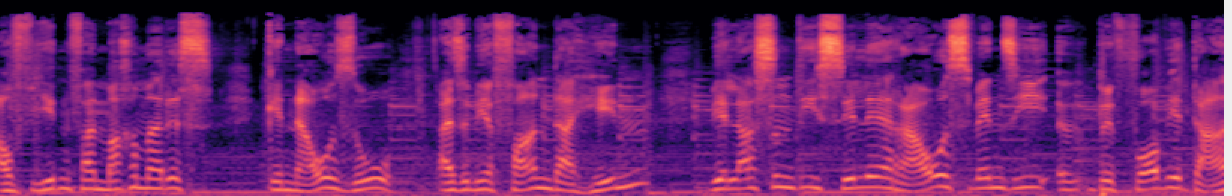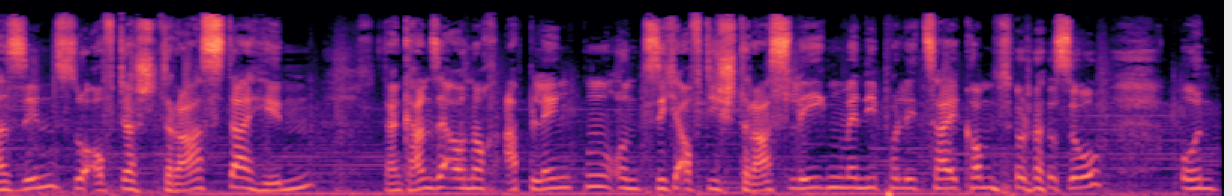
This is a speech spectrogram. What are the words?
Auf jeden Fall machen wir das genau so. Also wir fahren dahin, wir lassen die Sille raus, wenn sie, äh, bevor wir da sind, so auf der Straße dahin. Dann kann sie auch noch ablenken und sich auf die Straße legen, wenn die Polizei kommt oder so. Und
